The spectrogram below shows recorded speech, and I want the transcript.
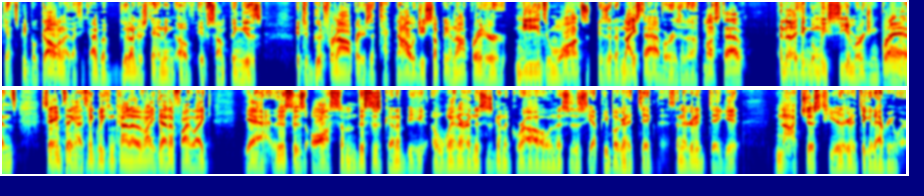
gets people going, I, I think I have a good understanding of if something is it's a good for an operator. Is a technology something an operator needs and wants? Is it a nice to have or is it a must have? And then I think when we see emerging brands, same thing. I think we can kind of identify like, yeah, this is awesome. This is going to be a winner and this is going to grow. And this is, yeah, people are going to dig this and they're going to dig it not just here, they're going to dig it everywhere.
